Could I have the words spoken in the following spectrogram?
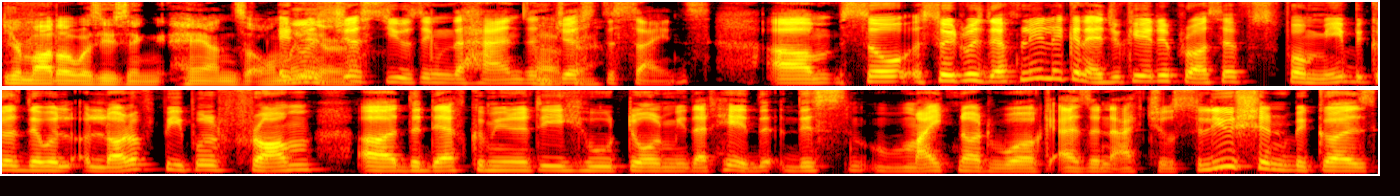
Your model was using hands only. it was or- just using the hands and Okay. just the signs um so so it was definitely like an educated process for me because there were a lot of people from uh, the deaf community who told me that hey th- this might not work as an actual solution because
